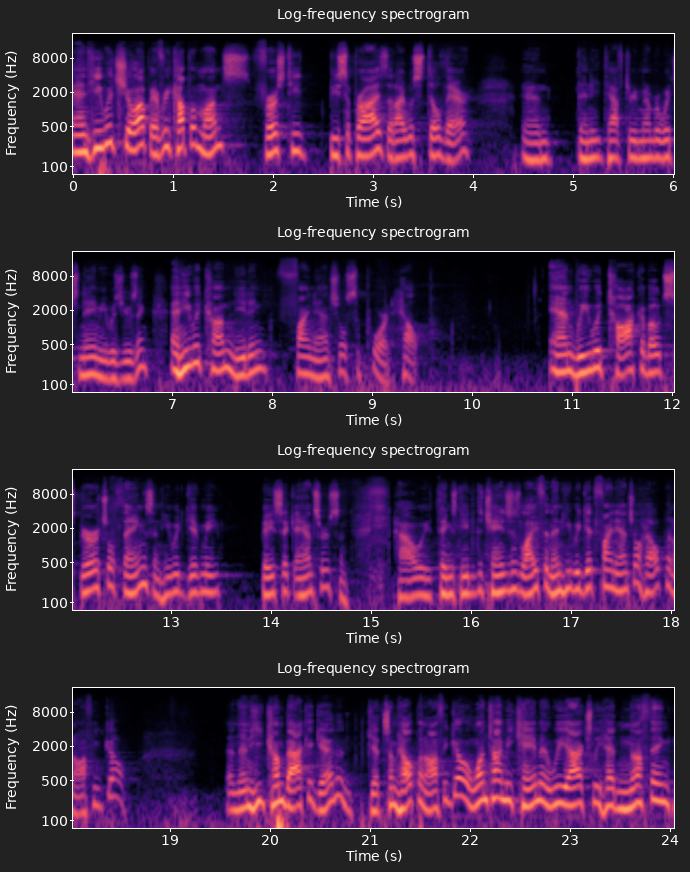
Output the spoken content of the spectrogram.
And he would show up every couple months. First, he'd be surprised that I was still there. And then he'd have to remember which name he was using. And he would come needing financial support, help. And we would talk about spiritual things, and he would give me basic answers and how things needed to change in his life, and then he would get financial help, and off he'd go. And then he'd come back again and get some help, and off he'd go. One time he came, and we actually had nothing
